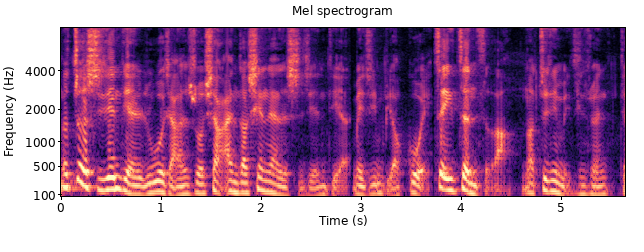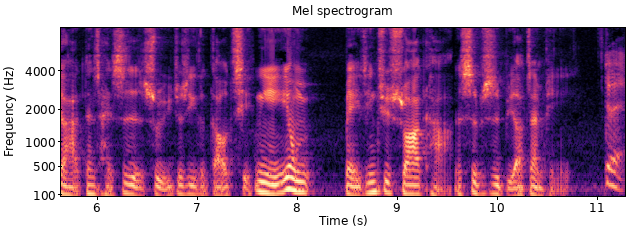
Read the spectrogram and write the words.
那这个时间点，如果假设说像按照现在的时间点，美金比较贵，这一阵子啦，那最近美金虽然掉下，但是还是属于就是一个高企。你用美金去刷卡，那是不是比较占便宜？对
